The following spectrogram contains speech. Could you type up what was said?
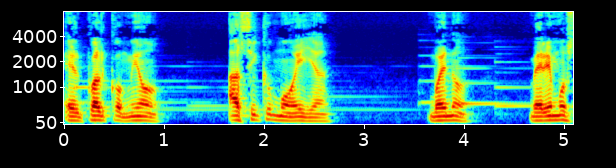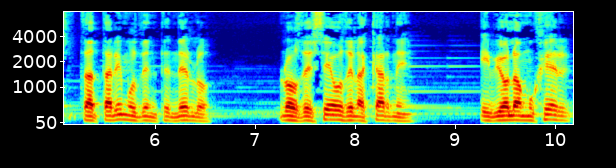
el cual comió, así como ella. Bueno, veremos, trataremos de entenderlo. Los deseos de la carne y vio la mujer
